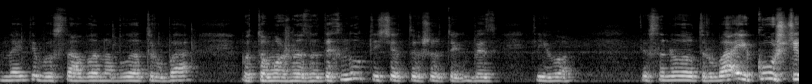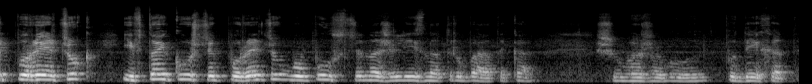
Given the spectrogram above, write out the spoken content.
Знаєте, бо вставлена була труба, бо то можна задихнутися, то що тих без тіго. Ти встановила труба і кущик поричок, і в той кущик поричок був пущена желізна труба така, що можна було подихати.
